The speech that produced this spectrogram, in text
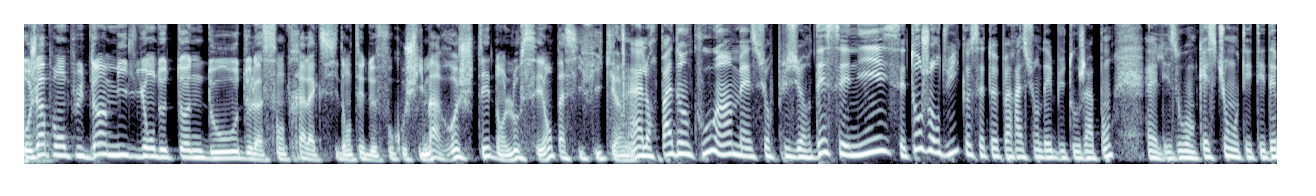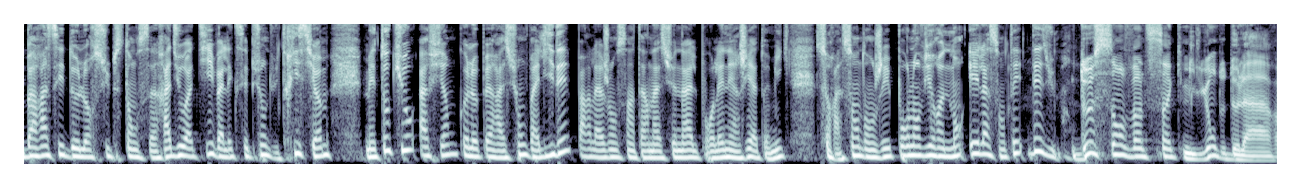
Au Japon, plus d'un million de tonnes d'eau de la centrale accidentée de Fukushima rejetées dans l'océan Pacifique. Alors pas d'un coup, hein, mais sur plusieurs décennies. C'est aujourd'hui que cette opération débute au Japon. Les eaux en question ont été débarrassées de leurs substances radioactives à l'exception du tritium. Mais Tokyo affirme que l'opération validée par l'Agence internationale pour l'énergie atomique sera sans danger pour l'environnement et la santé des humains. 225 millions de dollars.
